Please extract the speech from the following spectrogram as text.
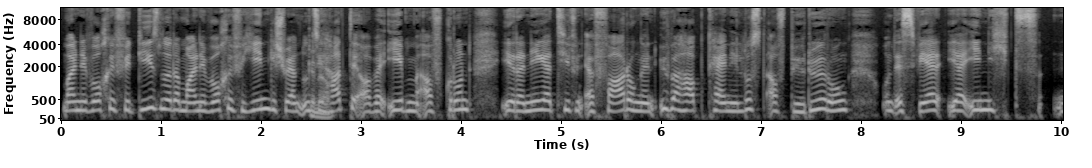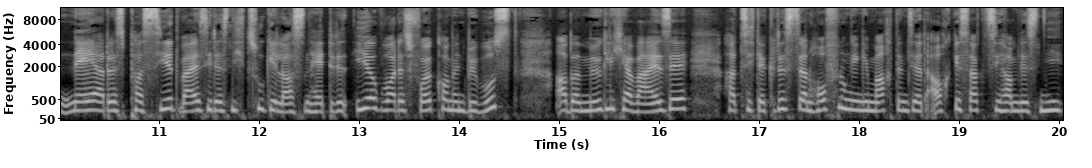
mal eine Woche für diesen oder mal eine Woche für jeden geschwärmt. Und genau. sie hatte aber eben aufgrund ihrer negativen Erfahrungen überhaupt keine Lust auf Berührung. Und es wäre ja eh nichts Näheres passiert, weil sie das nicht zugelassen hätte. Ihr war das vollkommen bewusst. Aber möglicherweise hat sich der Christian Hoffnungen gemacht, denn sie hat auch gesagt, sie haben das nie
